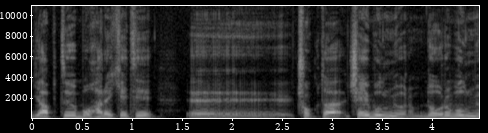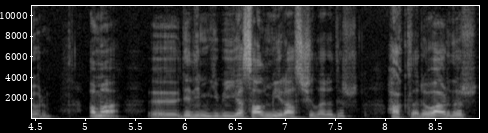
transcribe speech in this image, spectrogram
yaptığı bu hareketi e, çok da şey bulmuyorum, doğru bulmuyorum. Ama e, dediğim gibi yasal mirasçılarıdır, hakları vardır.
